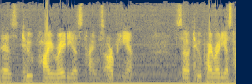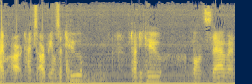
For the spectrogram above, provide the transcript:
is 2 pi radius times RPM. So 2 pi radius time, R, times RPM. So 2 22 upon 7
